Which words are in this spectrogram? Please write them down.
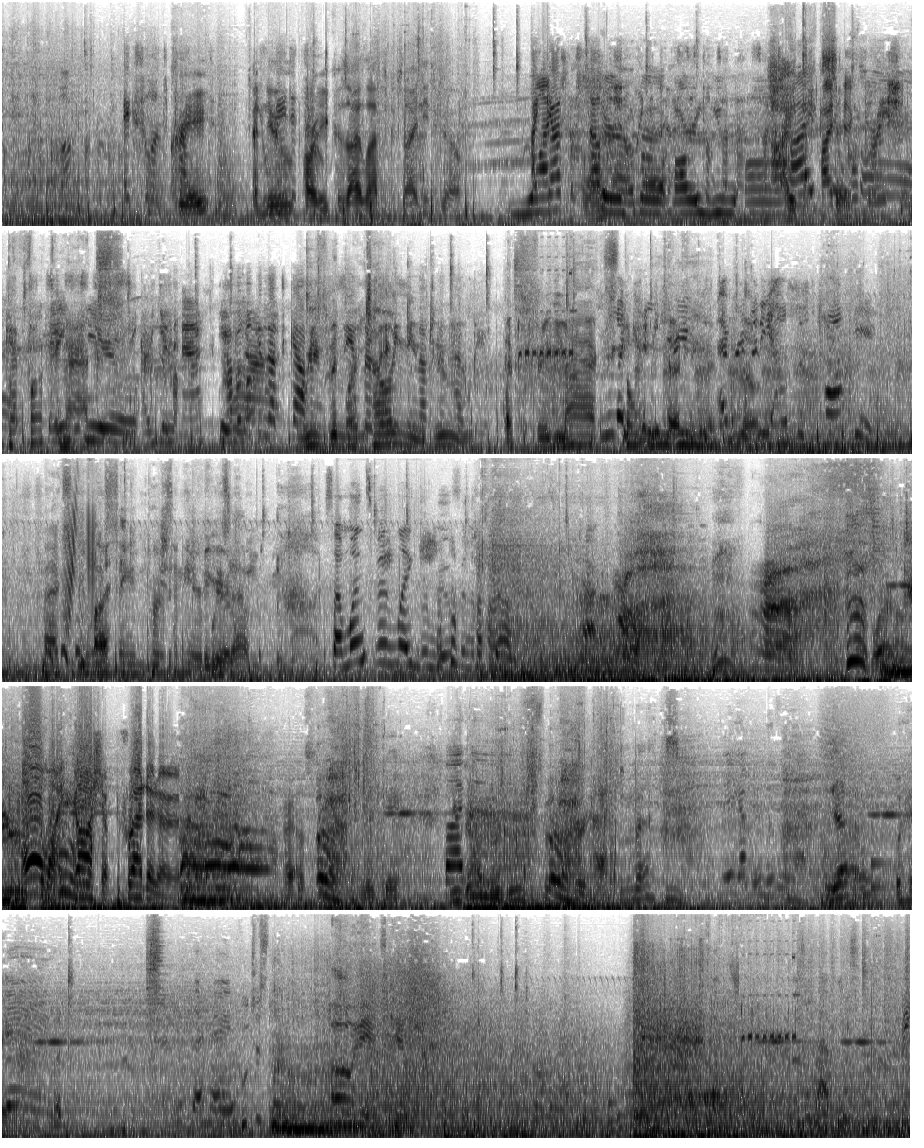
Excellent. create a You new party because I left because I need to go. What got the server are you on that on? side. Hi, six. Corporation gets Fuck. Max. Thank you. I've been asking Have a look in that. that cabin. We've been see if there's telling anything you that can too. help you. I figured. Max, Like, don't can be you mean. hear everybody else is talking? Max, you're I the think same we person should here. figure please it out. don't- Someone's been like removed from the party. Oh my gosh, a predator. Alright, I'll see you in the game. Five You got minutes. removed from her hacking Max? They got removed from that. Yeah. Oh, hey. Yay. What? What the hey? Who just? Oh, hey, it's Caleb.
